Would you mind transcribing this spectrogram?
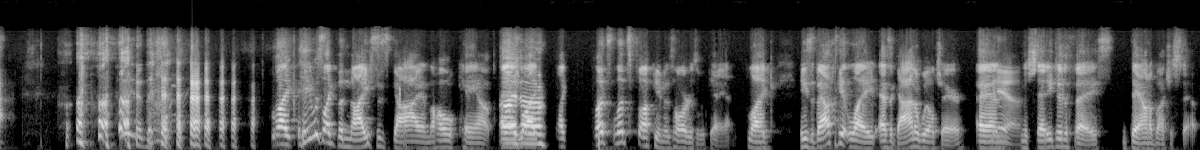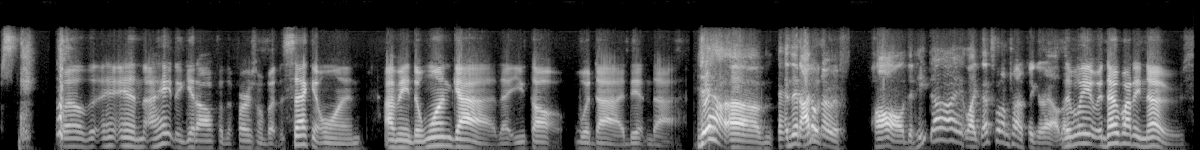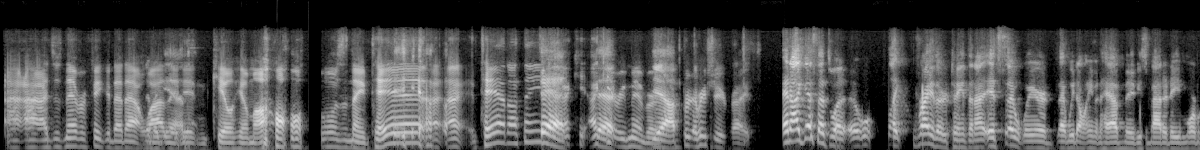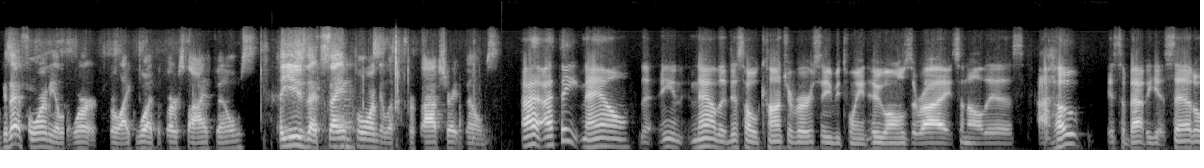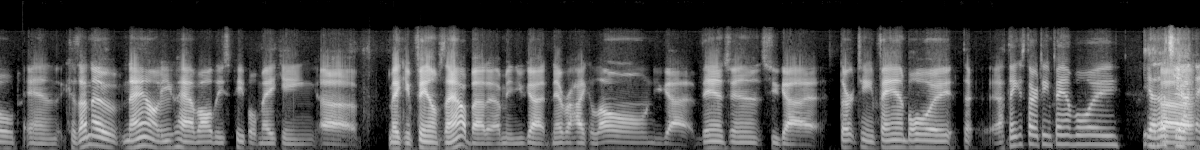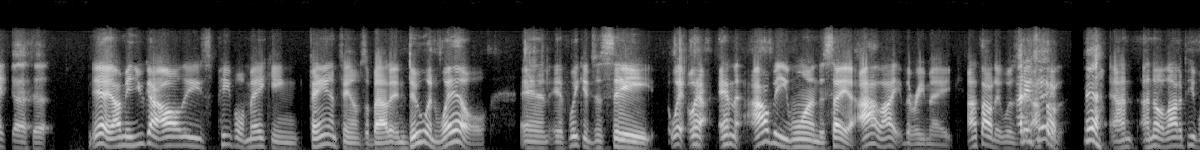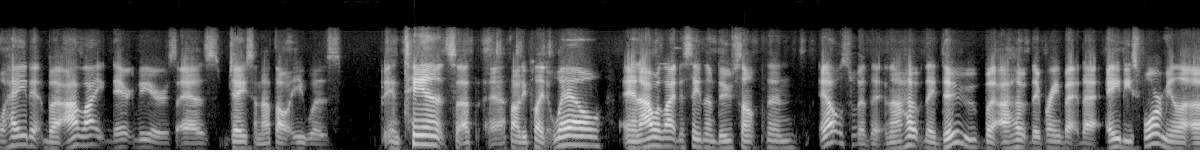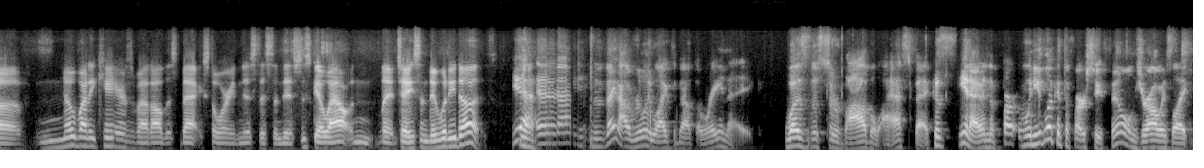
like he was like the nicest guy in the whole camp. I And like, like let's let's fuck him as hard as we can. Like he's about to get laid as a guy in a wheelchair and Yeah. machete to the face, down a bunch of steps. well, and I hate to get off of the first one, but the second one, I mean, the one guy that you thought would die didn't die. Yeah, um, and then I don't know if Paul did he die? Like that's what I'm trying to figure out. The Like, way nobody knows. I- I, just never figured that out. Why did. they didn't kill him all? what was his name? Ted. Yeah. I, I, Ted, I think. Ted. I can't, I Ted. can't remember. yeah, I'm pretty, I'm pretty sure you're right. And I guess that's what, uh, like Friday Thirteenth, and I, it's so weird that we don't even have movies about it anymore because that formula worked for like what the first five films. They used that same formula for five straight films. I, I think now that now that this whole controversy between who owns the rights and all this, I hope it's about to get settled. And because I know now you have all these people making uh, making films now about it. I mean, you got Never Hike Alone, you got Vengeance, you got Thirteen Fanboy. Th- I think it's Thirteen Fanboy. Yeah, that's- yeah, Uh, I think that's it. Yeah, I mean, you got all these people making fan films about it and doing well. And if we could just see, well, well, and I'll be one to say it. I like the remake. I thought it was. I do too. thought, Yeah. I, I know a lot of people hate it, but I like Derek Mears as Jason. I thought he was intense. I, I thought he played it well, and I would like to see them do something else with it. And I hope they do, but I hope they bring back that 80s formula of nobody cares about all this backstory and this, this, and this. Just go out and let Jason do what he does. Yeah, and I the thing I really liked about the remake was the survival aspect because you know in the fir- when you look at the first two films, you're always like,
